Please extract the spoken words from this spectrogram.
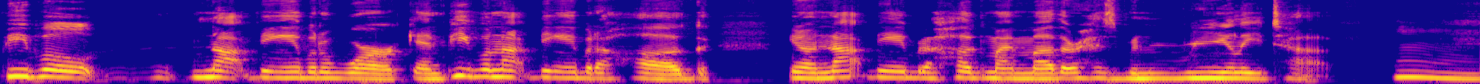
people not being able to work and people not being able to hug, you know, not being able to hug my mother has been really tough. Hmm.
